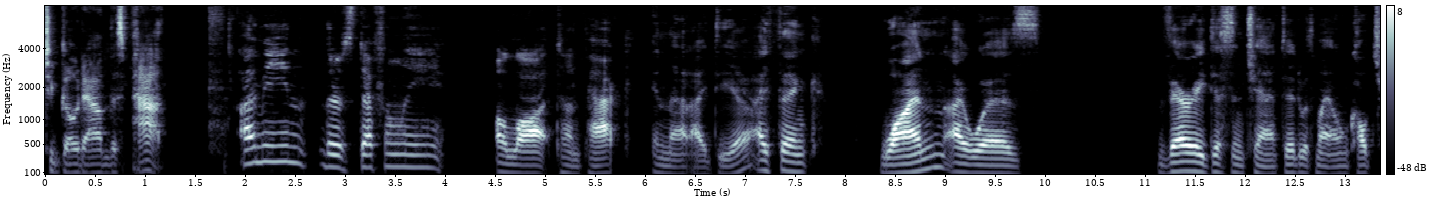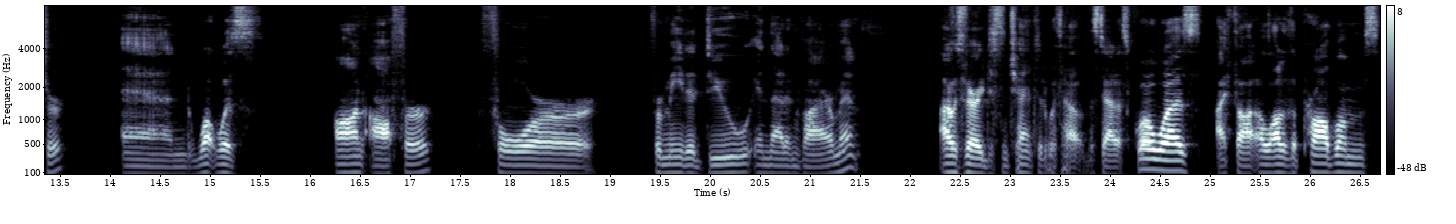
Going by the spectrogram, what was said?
to go down this path. I mean, there's definitely a lot to unpack in that idea. I think one, I was very disenchanted with my own culture and what was on offer for for me to do in that environment. I was very disenchanted with how the status quo was. I thought a lot of the problems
